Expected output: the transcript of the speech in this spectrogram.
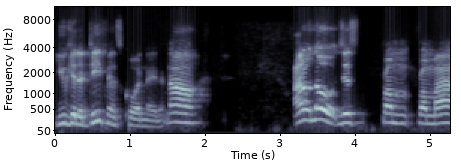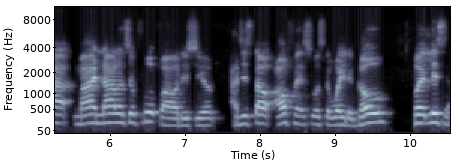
you get a defense coordinator. Now, I don't know, just from from my my knowledge of football this year, I just thought offense was the way to go. But listen,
